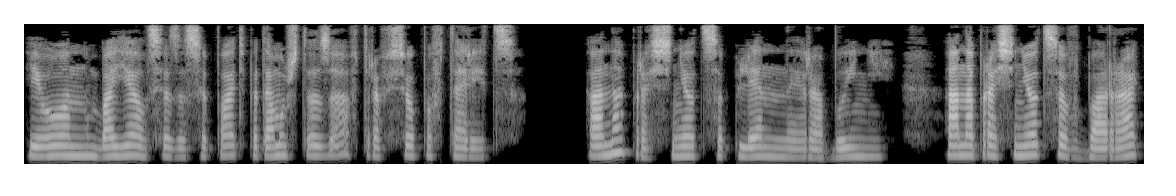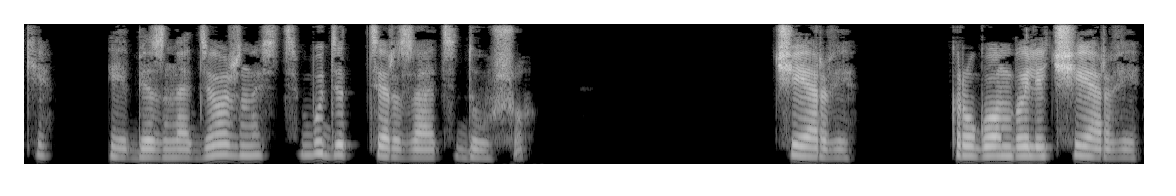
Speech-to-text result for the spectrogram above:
и он боялся засыпать, потому что завтра все повторится. Она проснется пленной рабыней, она проснется в бараке, и безнадежность будет терзать душу. Черви. Кругом были черви.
